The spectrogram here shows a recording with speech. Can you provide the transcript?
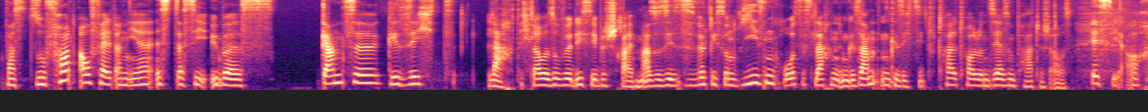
was sofort auffällt an ihr, ist, dass sie übers ganze Gesicht lacht. Ich glaube, so würde ich sie beschreiben. Also sie ist wirklich so ein riesengroßes Lachen im gesamten Gesicht. Sieht total toll und sehr sympathisch aus. Ist sie auch.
